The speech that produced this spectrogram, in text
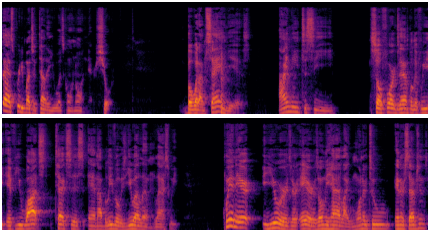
that's pretty much telling you what's going on there. Sure. But what I'm saying is, I need to see. So, for example, if we if you watched Texas and I believe it was ULM last week, Quinn Air, Ewers or Ayers only had like one or two interceptions,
